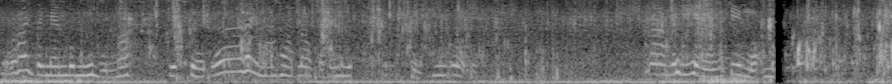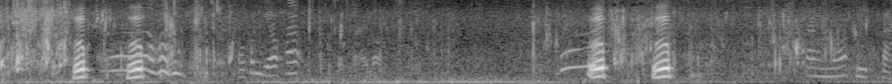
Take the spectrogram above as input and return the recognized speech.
โอ้ยแต่แมนบ่มีบุญเนาะเกิดเกิดเอ้ยมาหอดเรากับมนุษย์ถูกที่โอ้ย หน้ามันเห็นที่หมอ ปึ๊บปึ๊บปึ๊บตั้งหม้อคือฝา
